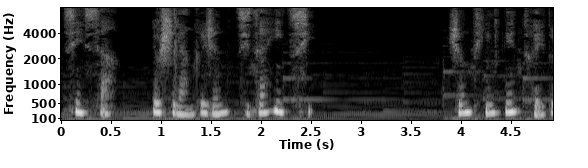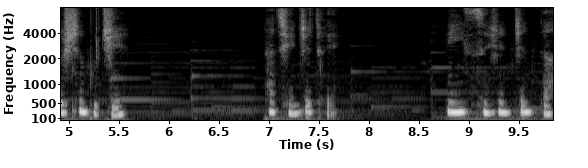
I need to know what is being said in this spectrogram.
现下。又是两个人挤在一起，荣婷连腿都伸不直。他蜷着腿，第一次认真的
